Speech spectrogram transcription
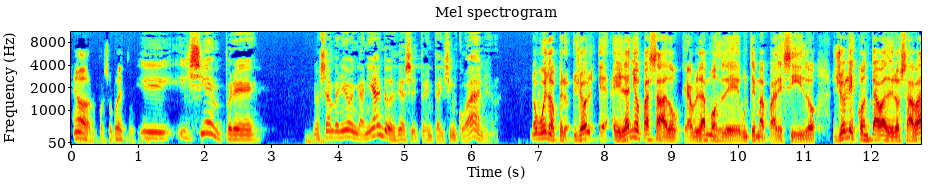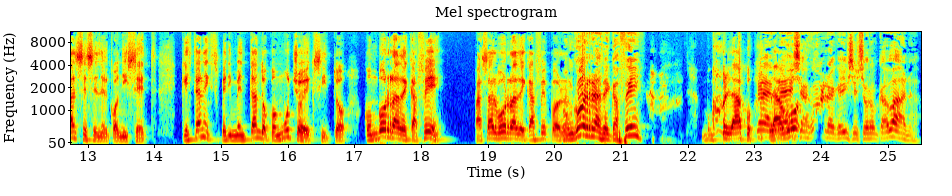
señor, por supuesto. y, y siempre nos han venido engañando desde hace 35 años. No, bueno, pero yo eh, el año pasado, que hablamos de un tema parecido, yo les contaba de los avances en el CONICET, que están experimentando con mucho éxito con borra de café. Pasar borra de café por ¿Con gorras de café? con la, Claro, la bo- esas gorras que dice Sorocabana.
